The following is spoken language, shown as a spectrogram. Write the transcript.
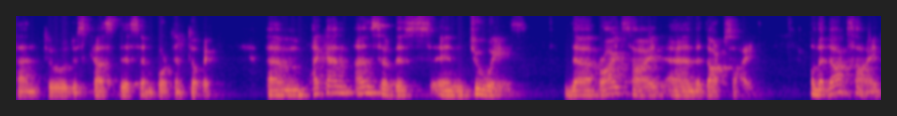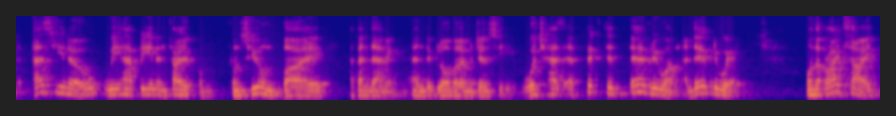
and to discuss this important topic. Um, I can answer this in two ways the bright side and the dark side. On the dark side, as you know, we have been entirely consumed by a pandemic and the global emergency, which has affected everyone and everywhere. On the bright side,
